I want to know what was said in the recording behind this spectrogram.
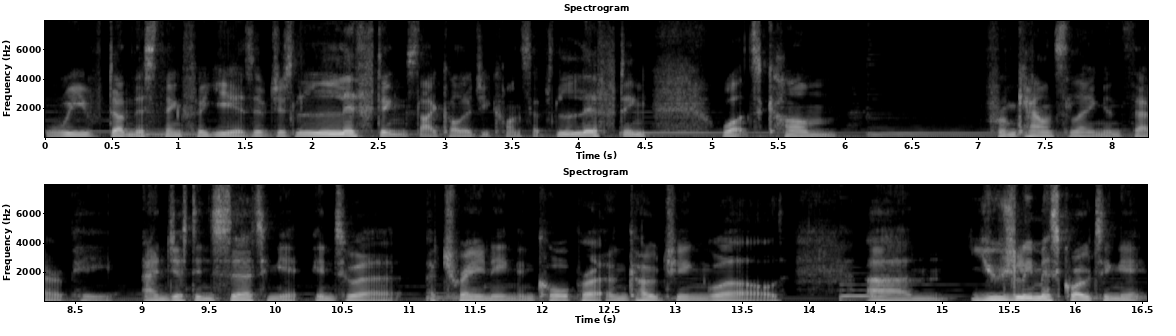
we've done this thing for years of just lifting psychology concepts, lifting what's come from counseling and therapy and just inserting it into a, a training and corporate and coaching world. Um, usually misquoting it,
